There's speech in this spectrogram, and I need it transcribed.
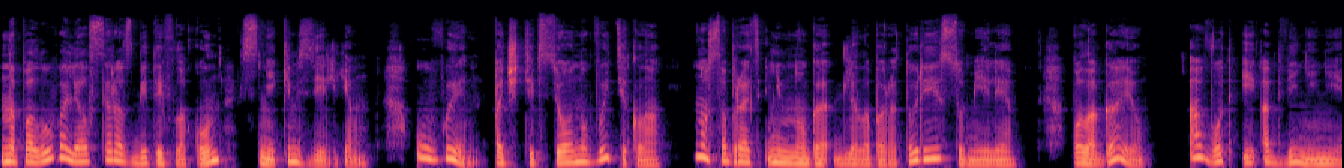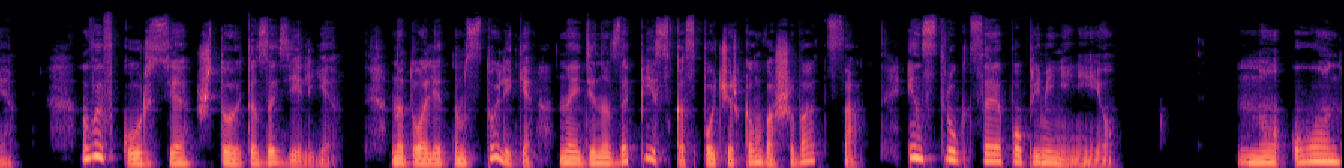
На полу валялся разбитый флакон с неким зельем. Увы, почти все оно вытекло, но собрать немного для лаборатории сумели. Полагаю, а вот и обвинение. Вы в курсе, что это за зелье? На туалетном столике найдена записка с почерком вашего отца инструкция по применению. Но он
